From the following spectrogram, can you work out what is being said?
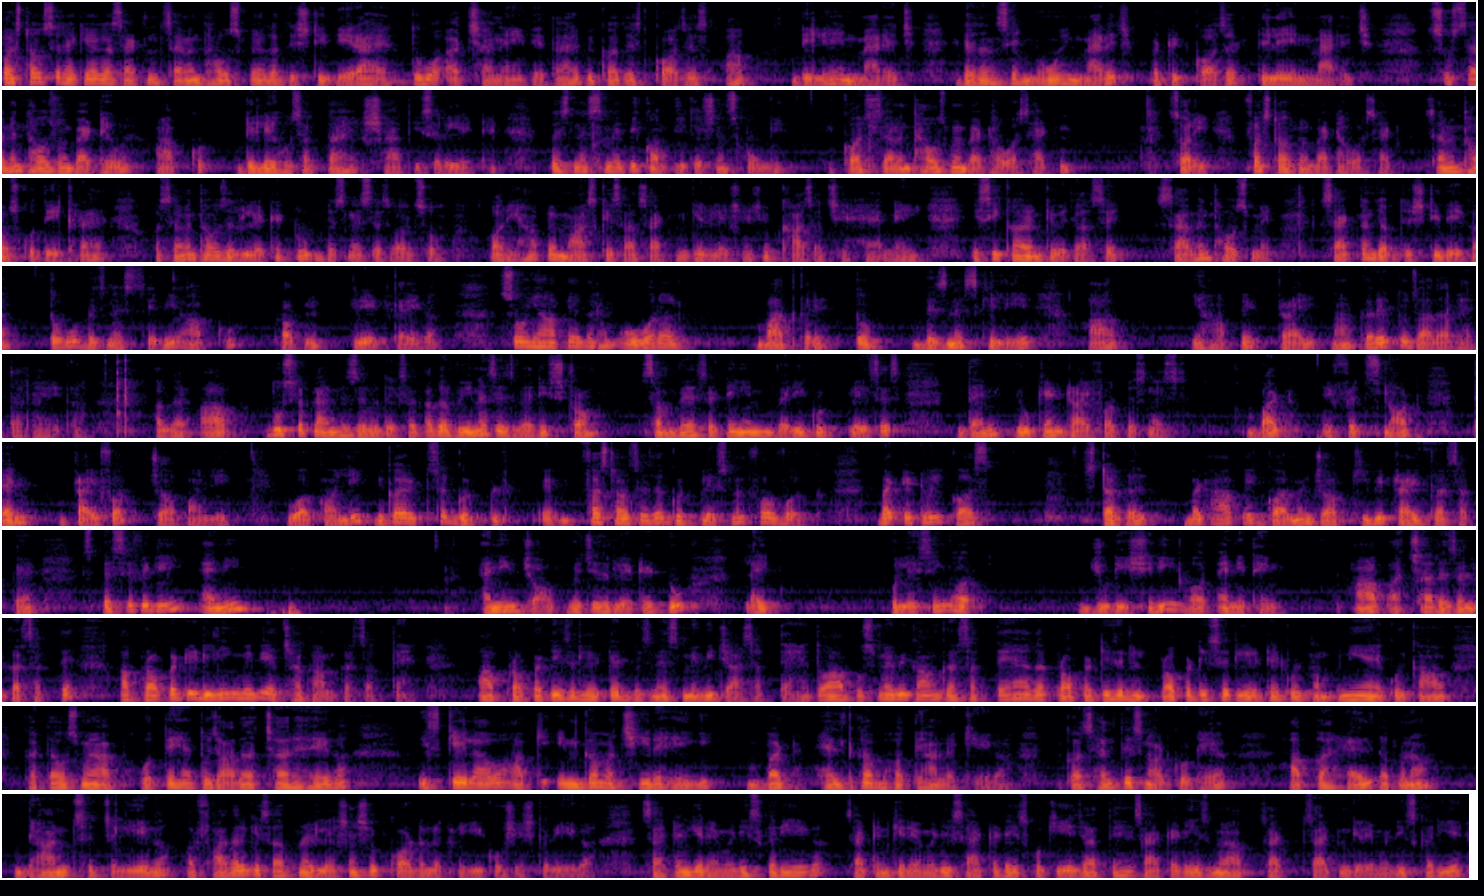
फ़र्स्ट हाउस से रह के अगर सैटन सेवन्थ हाउस पे अगर दृष्टि दे रहा है तो वो अच्छा नहीं देता है because it causes a delay in marriage it doesn't say no in marriage but it cause a delay in marriage so seventh house में बैठे हुए आपको डिले हो सकता है शादी से रिलेटेड बिज़नेस में भी कॉम्प्लिकेशंस होंगे। बिकॉज़ सेवन्थ हाउस में बैठा हुआ सैटन सॉरी फ़र्स्ट हाउस में बैठा हुआ सैटन सेवन्थ हाउस को देख रहा है और seventh house related to businesses also और यहाँ पे मार्स के साथ सैटन की रिलेशनशिप खास अच्छे हैं नहीं। इसी कारण की वजह से सेवन्थ हाउस में सैटन जब दृष्टि देगा तो वो बिज़नेस से भी आपको प्रॉब्लम क्रिएट करेगा। सो so, यहाँ पे अगर हम ओवरऑल बात करें तो बिज़नेस के लिए आप यहाँ पे ट्राई ना करें तो ज़्यादा बेहतर रहेगा। अगर आप दूसरे प्लान ज़रूर देख सकते अगर Venus is very strong somewhere sitting in very good places then you can try for business but if it's not then try for job only work only because it's a good first house is a good placement for work but it will cause struggle but आप एक government job की भी try कर सकते हैं specifically any any job which is related to like policing और judiciary और anything आप अच्छा रिज़ल्ट कर सकते हैं। आप प्रॉपर्टी डीलिंग में भी अच्छा काम कर सकते हैं। आप प्रॉपर्टी से रिलेटेड बिज़नेस में भी जा सकते हैं। तो आप उसमें भी काम कर सकते हैं। अगर प्रॉपर्टी से प्रॉपर्टी से रिलेटेड कोई कंपनी है, कोई काम करता है उसमें आप होते हैं तो ज़्यादा अच्छा रहेगा। इसके अलावा आपकी इनकम अच्छी रहेगी बट हेल्थ का बहुत ध्यान रखिएगा। Because health is not good है आपका हेल्थ अपना ध्यान से चलिएगा और फादर के साथ अपना रिलेशनशिप कॉर्डर रखने की कोशिश करिएगा। सैटन के रेमेडीज़ करिएगा। सैटन के रेमेडीज़ सैटरडेज़ को किए जाते हैं। सैटरडेज़ में आप सैटन के रेमेडीज़ करिए।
